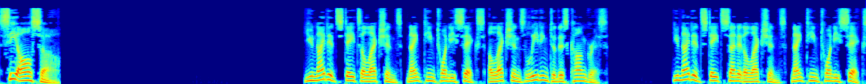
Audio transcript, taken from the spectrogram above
See also United States elections, 1926 elections leading to this Congress United States Senate elections, 1926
